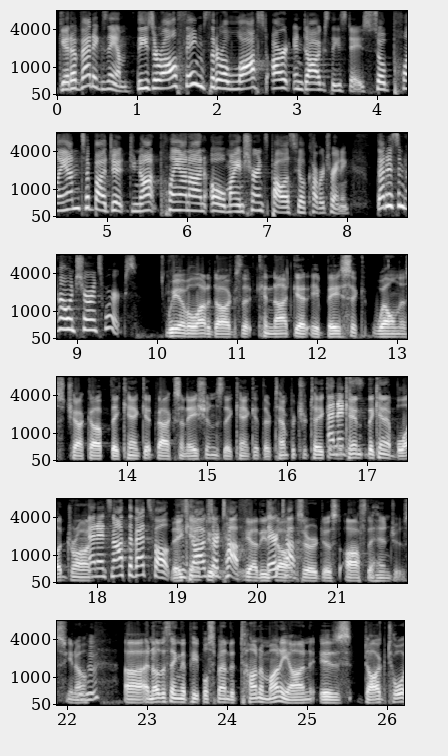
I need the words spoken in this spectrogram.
get a vet exam. These are all things that are a lost art in dogs these days. So plan to budget. Do not plan on, oh, my insurance policy will cover training. That isn't how insurance works. We have a lot of dogs that cannot get a basic wellness checkup. They can't get vaccinations. They can't get their temperature taken. And they can't. They can't have blood drawn. And it's not the vet's fault. they these dogs do- are tough. Yeah, these They're dogs tough. Mm-hmm. are just off the hinges. You know. Uh, another thing that people spend a ton of money on is dog toy,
